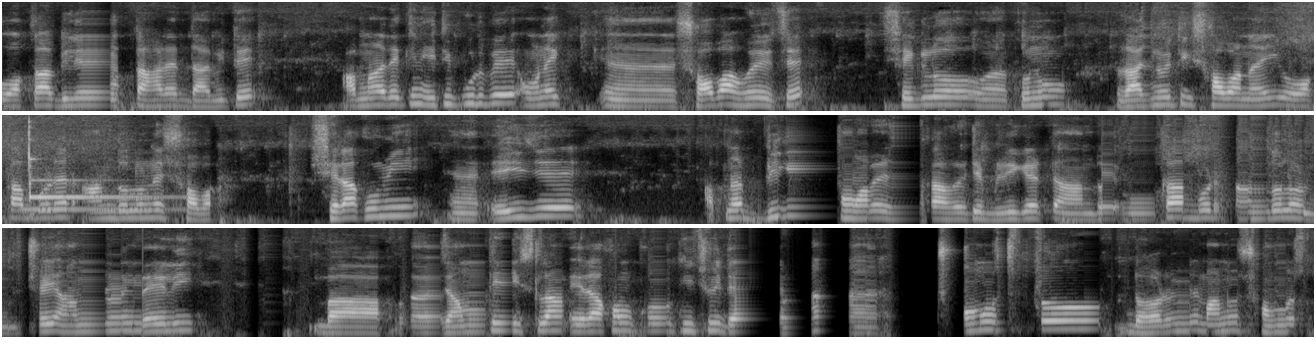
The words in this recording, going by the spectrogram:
ওয়াকা বিলের প্রত্যাহারের দাবিতে। আপনারা দেখেন, ইতিপূর্বে অনেক সভা হয়েছে। সেগুলো কোনো রাজনৈতিক সভা নাই ওয়াকা বোর্ডের আন্দোলনের সভা। সেরকমই এই যে আপনার ব্রিগেড সমাবেশ হয়েছে, ব্রিগেড আন্দোলন আন্দোলন, সেই আন্দোলন র্যালি বা জামাতি ইসলাম এরকম কোনো কিছুই। সমস্ত ধর্মের মানুষ, সমস্ত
